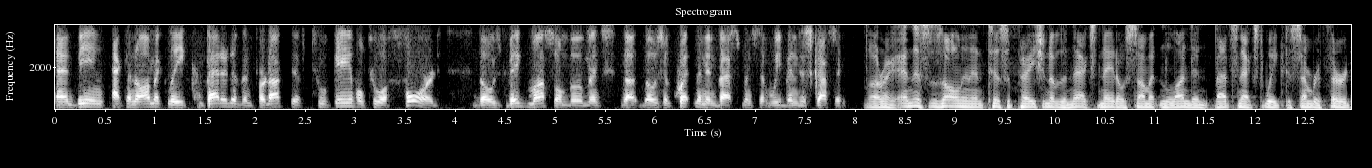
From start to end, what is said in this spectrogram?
and being economically competitive and productive to be able to afford those big muscle movements, the, those equipment investments that we've been discussing. All right. And this is all in anticipation of the next NATO summit in London. That's next week, December 3rd.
